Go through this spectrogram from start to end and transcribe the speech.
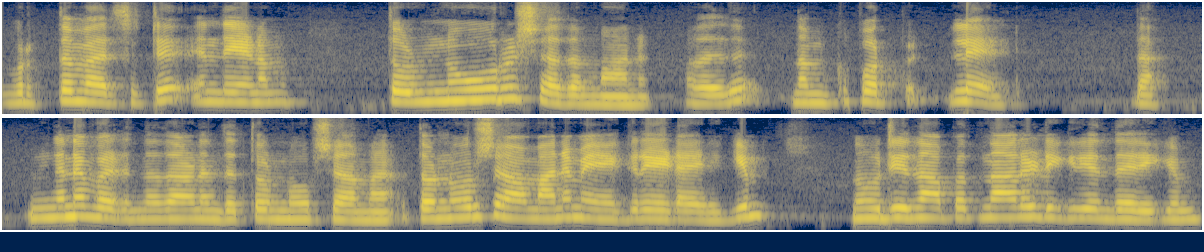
വൃത്തം വരച്ചിട്ട് എന്ത് ചെയ്യണം? തൊണ്ണൂറ് ശതമാനം. അതായത് നമുക്ക് പുറത്ത് അല്ലേ ഇതാ ഇങ്ങനെ വരുന്നതാണ് എന്ത്? തൊണ്ണൂറ് ശതമാനം തൊണ്ണൂറ് ശതമാനം എ ഗ്രേഡ് ആയിരിക്കും. നൂറ്റി നാൽപ്പത്തിനാല് ഡിഗ്രി എന്തായിരിക്കും?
